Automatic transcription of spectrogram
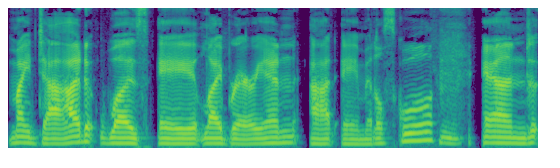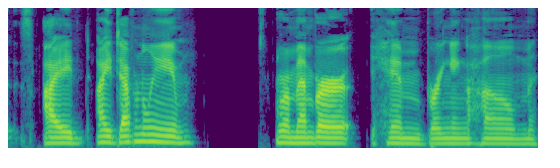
my dad was a librarian at a middle school Hmm. and I I definitely remember him bringing home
